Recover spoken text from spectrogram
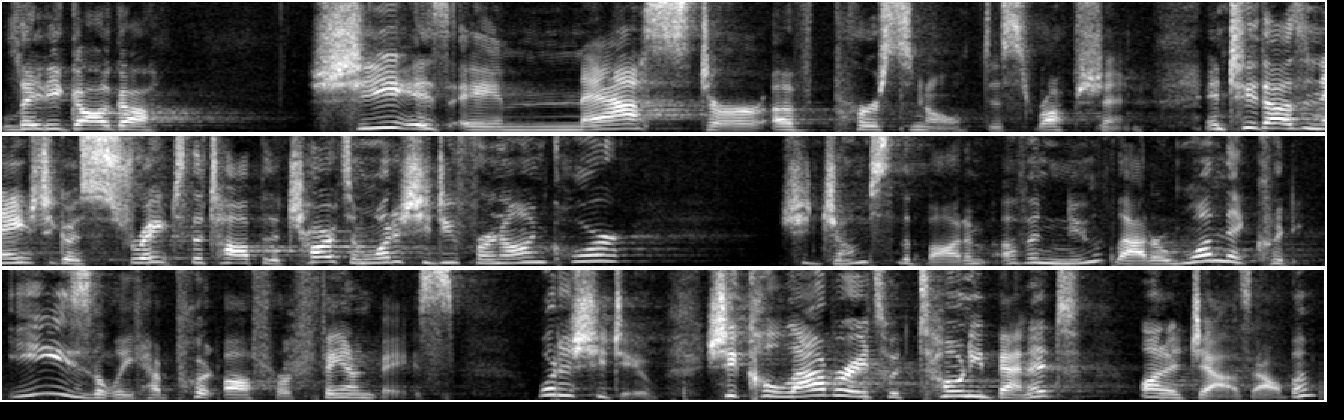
Lady Gaga, she is a master of personal disruption. In 2008, she goes straight to the top of the charts, and what does she do for an encore? She jumps to the bottom of a new ladder, one that could easily have put off her fan base. What does she do? She collaborates with Tony Bennett on a jazz album.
